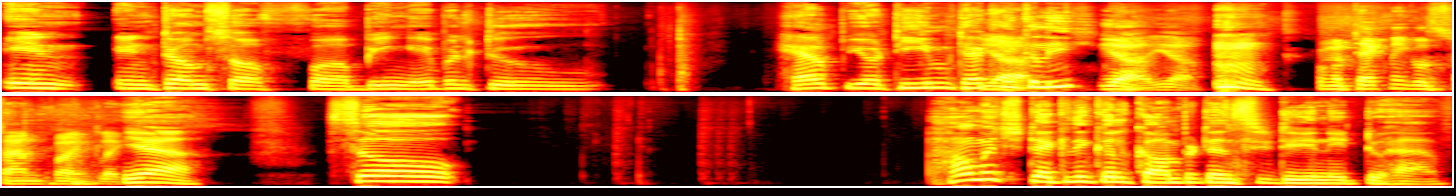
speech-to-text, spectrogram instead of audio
In in terms of uh, being able to help your team technically. Yeah, yeah. from a technical standpoint, like Yeah. So, how much technical competency do you need to have?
